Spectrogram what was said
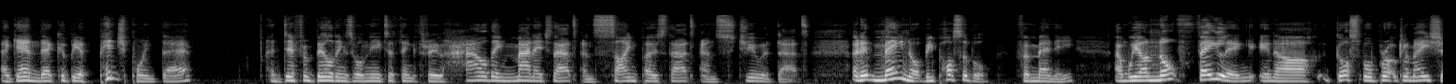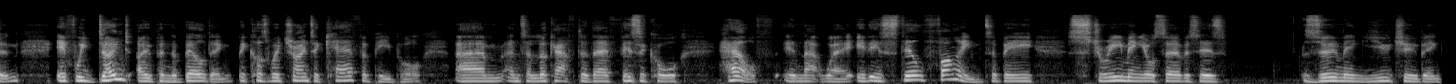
again, there could be a pinch point there. And different buildings will need to think through how they manage that and signpost that and steward that. And it may not be possible for many and we are not failing in our gospel proclamation if we don't open the building because we're trying to care for people um, and to look after their physical health in that way. It is still fine to be streaming your services zooming, YouTubing,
